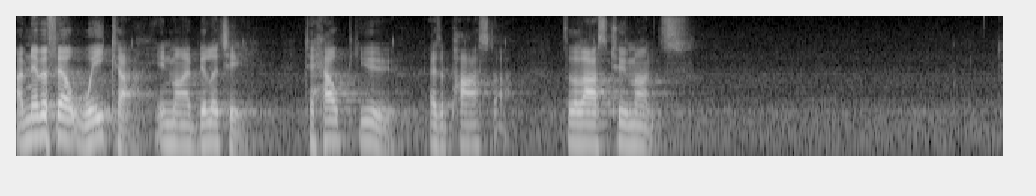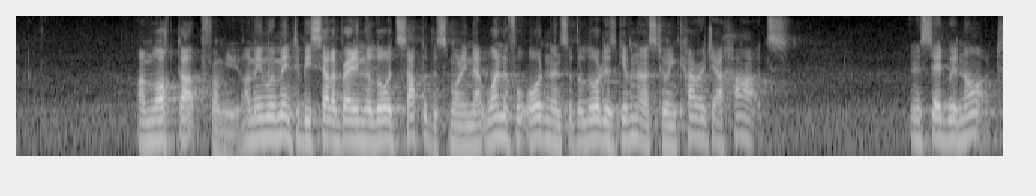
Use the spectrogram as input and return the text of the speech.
I've never felt weaker in my ability to help you as a pastor for the last two months. I'm locked up from you. I mean, we're meant to be celebrating the Lord's Supper this morning, that wonderful ordinance that the Lord has given us to encourage our hearts. And instead, we're not.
